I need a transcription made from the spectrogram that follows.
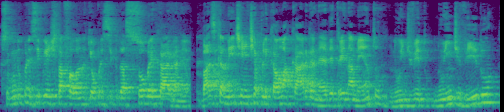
O segundo princípio que a gente está falando aqui é o princípio da sobrecarga, né? Basicamente, a gente aplicar uma carga né, de treinamento no indivíduo, no indivíduo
